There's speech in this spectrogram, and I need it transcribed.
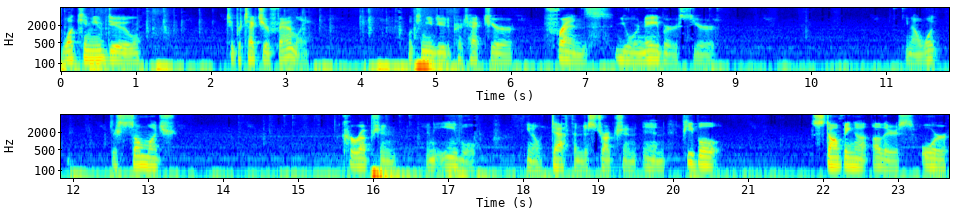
what can you do to protect your family? What can you do to protect your friends, your neighbors, your you know, what there's so much corruption and evil, you know, death and destruction and people stomping on others or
